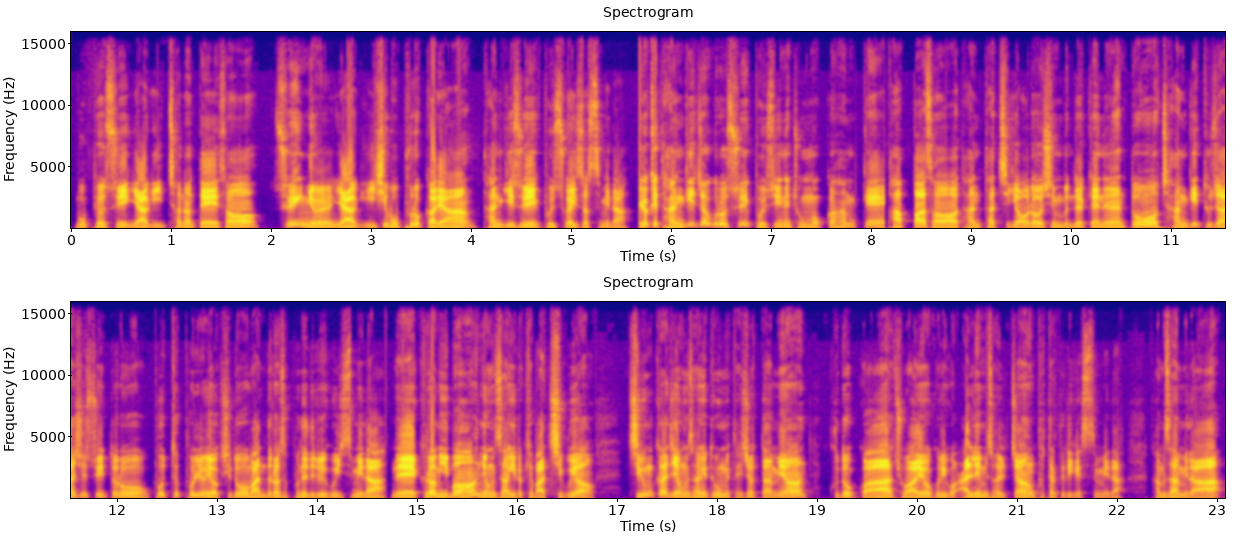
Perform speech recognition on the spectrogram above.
목표 수익 약 2,000원대에서 수익률 약 25%가량 단기 수익 볼 수가 있었습니다. 이렇게 단기적으로 수익 볼 수 있는 종목과 함께 바빠서 단타 치기 어려우신 분들께는 또 장기 투자하실 수 있도록 포트폴리오 역시도 만들어서 보내드리고 있습니다. 네, 그럼 이번 영상 이렇게 마치고요. 지금까지 영상이 도움이 되셨다면 구독과 좋아요 그리고 알림 설정 부탁드리겠습니다. 감사합니다.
